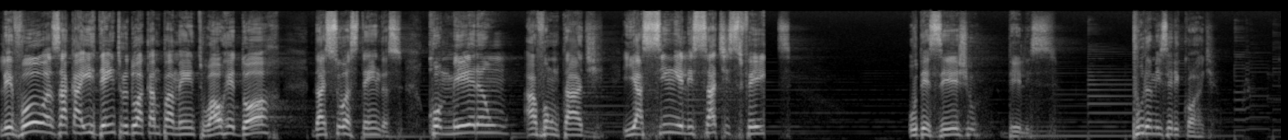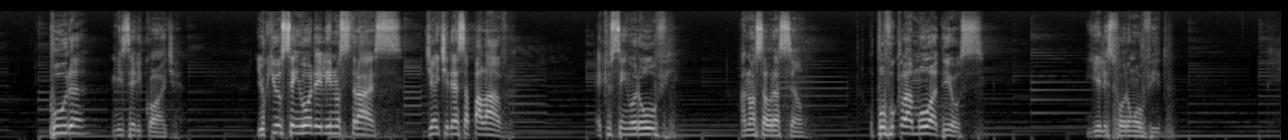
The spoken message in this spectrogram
Levou-as a cair dentro do acampamento, ao redor das suas tendas. Comeram à vontade, e assim ele satisfez o desejo deles. Pura misericórdia. Pura misericórdia. E o que o Senhor ele nos traz diante dessa palavra é que o Senhor ouve a nossa oração. O povo clamou a Deus e eles foram ouvidos.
